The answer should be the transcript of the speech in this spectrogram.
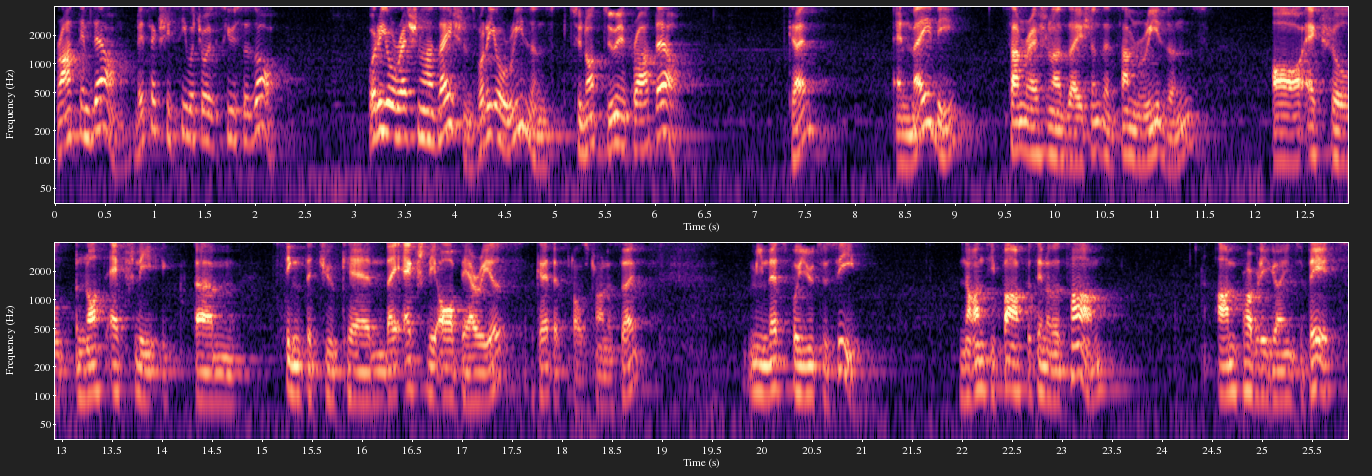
Write them down. Let's actually see what your excuses are. What are your rationalizations? What are your reasons to not do it right now? Okay? And maybe some rationalizations and some reasons are actual not actually um, things that you can they actually are barriers okay that's what i was trying to say i mean that's for you to see 95% of the time i'm probably going to bet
